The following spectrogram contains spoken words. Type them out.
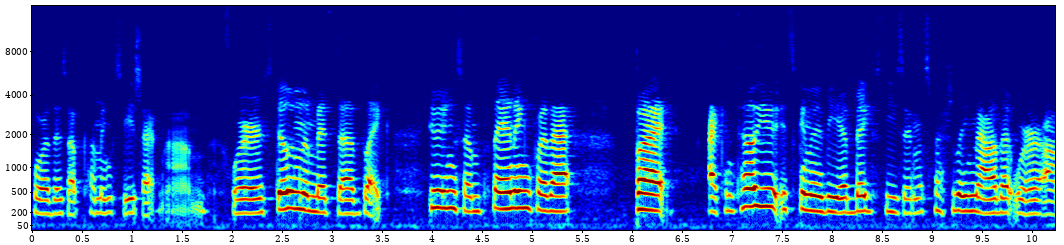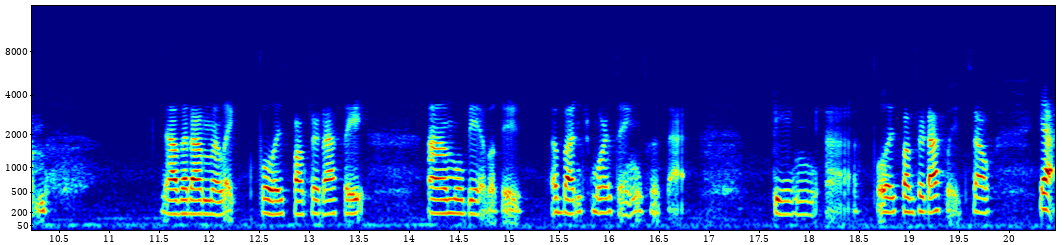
for this upcoming season. Um, we're still in the midst of like doing some planning for that, but I can tell you it's to be a big season, especially now that we're um, now that I'm a like fully sponsored athlete. Um, we'll be able to do a bunch more things with that being a fully sponsored athlete. So, yeah,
